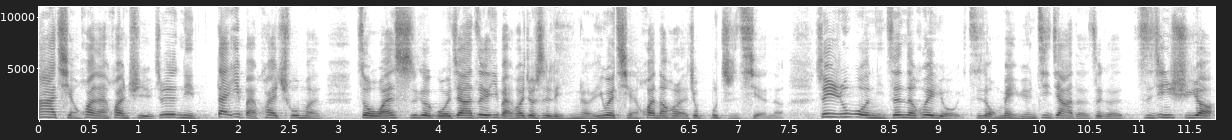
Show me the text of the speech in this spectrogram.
大家钱换来换去，就是你带一百块出门，走完十个国家，这个一百块就是零了，因为钱换到后来就不值钱了。所以如果你真的会有这种美元计价的这个资金需要，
